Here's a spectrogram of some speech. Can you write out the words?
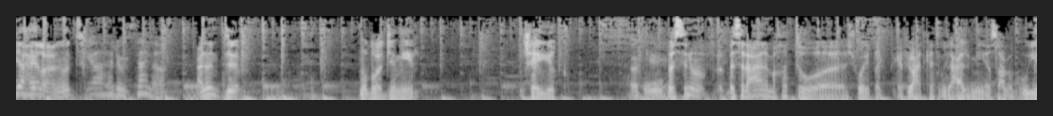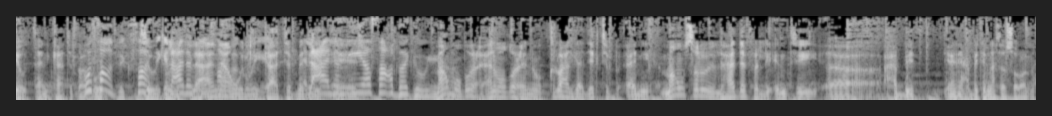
يا الله عنود. يا هلا وسهلا. عنود موضوع جميل شيق أوكي. وبس إنه بس العالم أخذته آه، شوي طقطقه في واحد كاتب لي عالمية صعبة قوية والثاني كاتب هو صادق صادق. صعبة واللي قوية. كاتب مدري العالمية إيش. صعبة قوية. ما هو موضوعي أنا موضوعي إنه كل واحد قاعد يكتب يعني ما وصلوا للهدف اللي أنت آه، حبيت يعني حبيت الناس يوصلونه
